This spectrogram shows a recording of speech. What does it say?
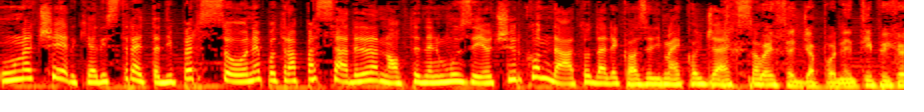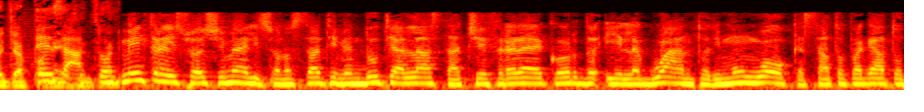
una cerchia ristretta di persone potrà passare la notte nel museo circondato dalle cose di Michael Jackson. Questo è giapponese, tipico giapponese. Esatto. insomma. Mentre i suoi cimeli sono stati venduti all'asta a cifre record, il guanto di Moonwalk è stato pagato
